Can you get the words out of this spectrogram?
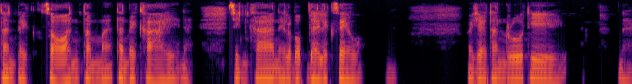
ท่านไปสอนธรรมะ ท่านไปขายนะสินค้าในระบบ direct sale ไม่ใช่ท่านรู้ที่นะ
